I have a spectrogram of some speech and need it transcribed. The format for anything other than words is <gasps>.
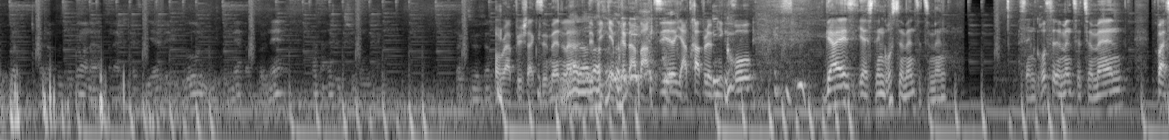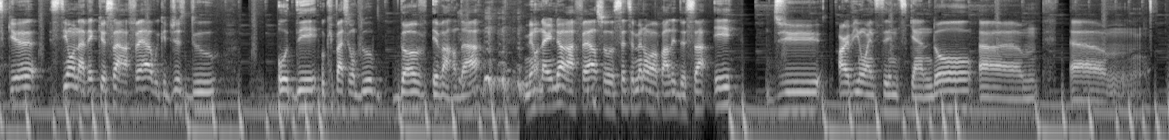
Approche-toi. On a, a. Je connais, pas connais. Rappe chaque semaine, là. Non, non, Depuis qu'il est prêt à partir, il attrape le micro. <laughs> Guys, yeah, c'était une grosse semaine cette semaine. C'est une grosse semaine cette semaine parce que si on avait que ça à faire, we could just do OD, Occupation Double, Dove et Varda. <laughs> Mais on a une heure à faire. So, cette semaine, on va parler de ça et du Harvey Weinstein scandal. euh, euh,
